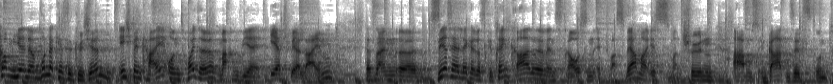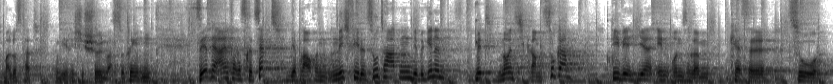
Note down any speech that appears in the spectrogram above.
willkommen hier in der Wunderkesselküche. Ich bin Kai und heute machen wir Erdbeerleim. Das ist ein äh, sehr sehr leckeres Getränk, gerade wenn es draußen etwas wärmer ist, man schön abends im Garten sitzt und mal Lust hat irgendwie richtig schön was zu trinken. Sehr sehr einfaches Rezept. Wir brauchen nicht viele Zutaten. Wir beginnen mit 90 Gramm Zucker die wir hier in unserem Kessel zu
